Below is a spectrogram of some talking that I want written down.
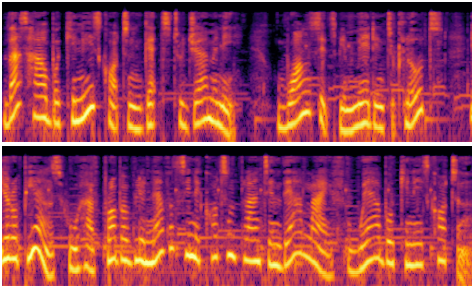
That's how Burkinese cotton gets to Germany. Once it's been made into clothes, Europeans who have probably never seen a cotton plant in their life wear Burkinese cotton.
